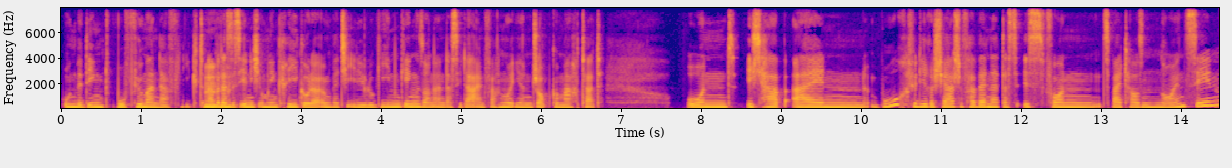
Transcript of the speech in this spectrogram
unbedingt, wofür man da fliegt. Aber dass es ihr nicht um den Krieg oder irgendwelche Ideologien ging, sondern dass sie da einfach nur ihren Job gemacht hat. Und ich habe ein Buch für die Recherche verwendet, das ist von 2019.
